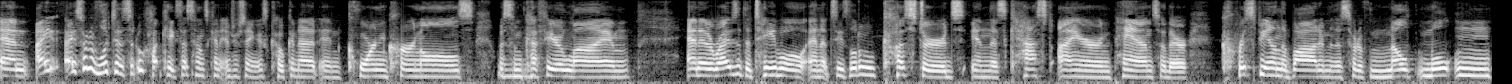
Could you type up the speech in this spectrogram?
And I, I sort of looked at it and said, oh, hotcakes, that sounds kind of interesting. It's coconut and corn kernels with some kaffir lime. And it arrives at the table, and it's these little custards in this cast iron pan, so they're crispy on the bottom and this sort of melt, molten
